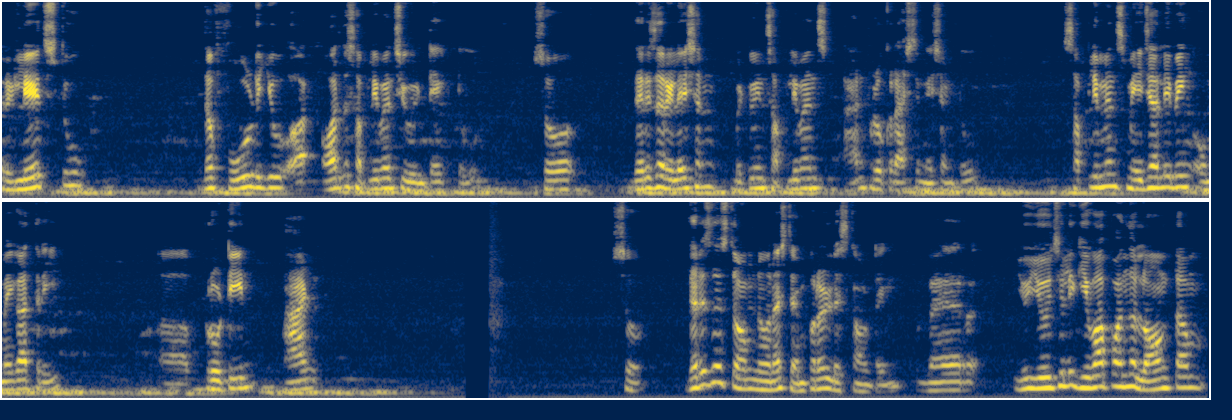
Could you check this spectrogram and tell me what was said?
relates to the food you or, or the supplements you intake too. So there is a relation between supplements and procrastination too. Supplements majorly being omega 3, uh, protein, and so there is this term known as temporal discounting, where you usually give up on the long term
